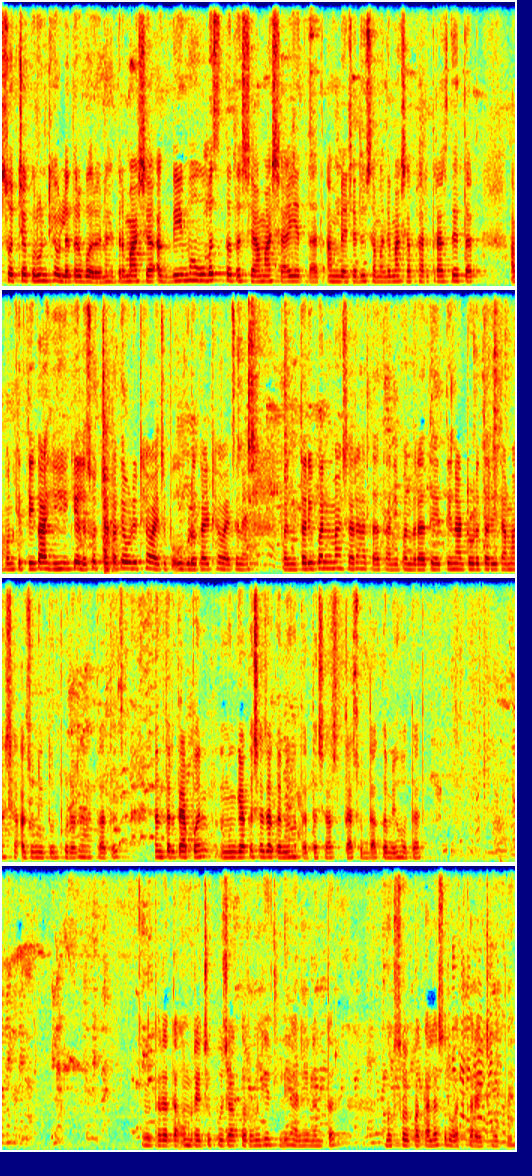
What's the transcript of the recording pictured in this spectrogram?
स्वच्छ करून ठेवलं तर बरं नाही तर माशा अगदी मऊ बसतं तशा माशा येतात. आंब्याच्या दिवसामध्ये माशा फार त्रास देतात. आपण किती काहीही केलं स्वच्छता तेवढी ठेवायची उघडं काही ठेवायचं नाही. पण तरी पण माशा राहतात आणि पंधरा ते तीन आठवडे तरी त्या माशा अजून इथून पुढं राहतातच. नंतर त्या पण मुंग्या कशा ज्या कमी होतात तशा त्यासुद्धा कमी होतात. नंतर आता उमऱ्याची पूजा करून घेतली आणि नंतर मग स्वयंपाकाला सुरुवात करायची होती.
